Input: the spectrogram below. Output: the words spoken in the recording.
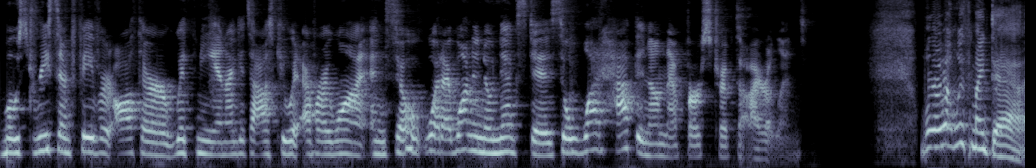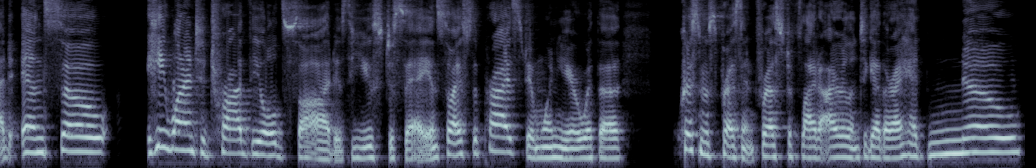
most recent favorite author with me, and I get to ask you whatever I want. And so what I want to know next is, so what happened on that first trip to Ireland? Well, I went with my dad, and so he wanted to trod the old sod, as he used to say. And so I surprised him one year with a Christmas present for us to fly to Ireland together. I had no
